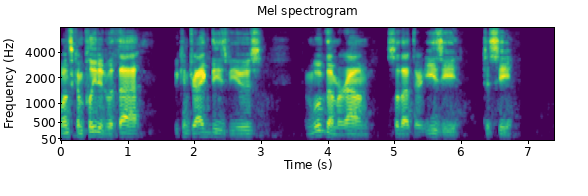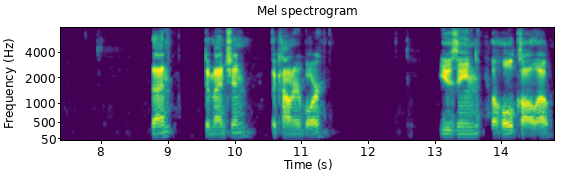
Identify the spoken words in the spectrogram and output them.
Once completed with that, we can drag these views and move them around so that they're easy to see. Then dimension the counter bore using the hole callout.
